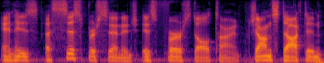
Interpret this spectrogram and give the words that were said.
and his assist percentage is first all time. John Stockton,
